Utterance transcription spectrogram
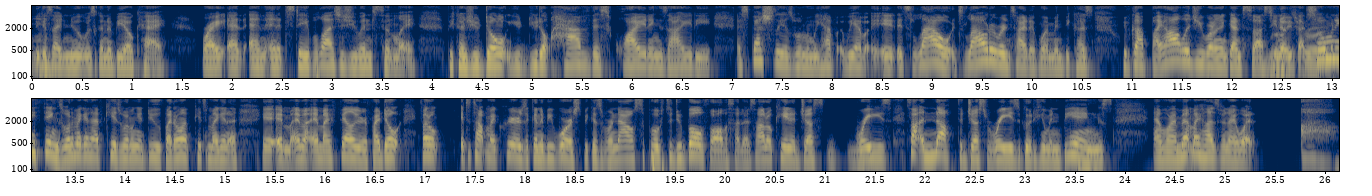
because mm. I knew it was going to be okay, right? And and and it stabilizes you instantly because you don't you you don't have this quiet anxiety, especially as women. We have we have it, it's loud. It's louder inside of women because we've got biology running against us. You know, That's we've got so many things. What am I going to have kids? What am I going to do if I don't have kids? Am I going to am, am, I- am I failure if I don't if I don't to the top of my career? Is it going to be worse because we're now supposed to do both all of a sudden? It's not okay to just raise. It's not enough to just raise good human beings. And when I met my husband, I went, ah,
